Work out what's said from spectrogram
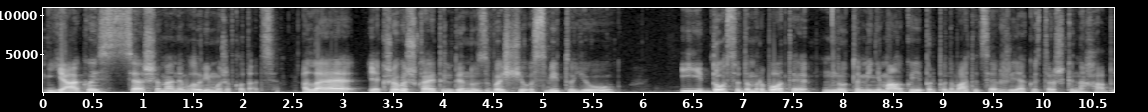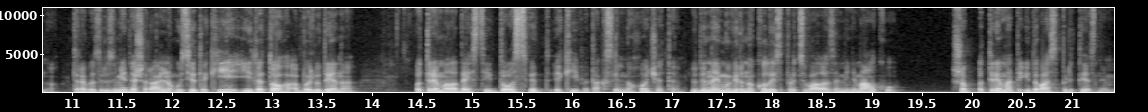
якось це ще в мене в голові може вкладатися. Але якщо ви шукаєте людину з вищою освітою і досвідом роботи, ну то мінімалку їй пропонувати це вже якось трошки нахабно. Треба зрозуміти, що реально усі такі, і для того, аби людина отримала десь цей досвід, який ви так сильно хочете, людина, ймовірно, колись працювала за мінімалку, щоб отримати і до вас прийти з ним.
